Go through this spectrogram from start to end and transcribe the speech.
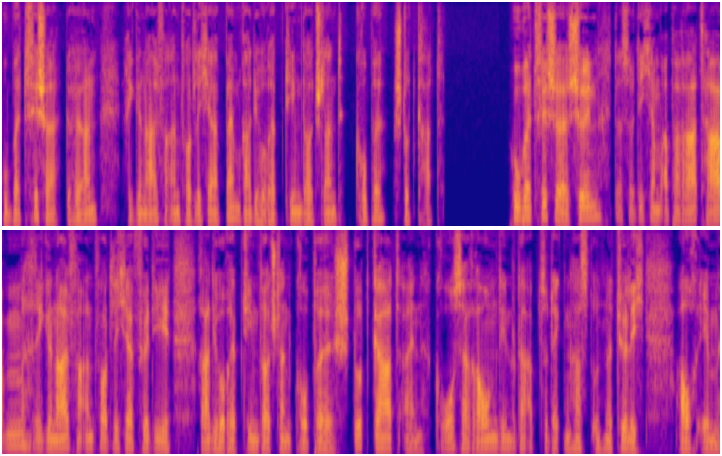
Hubert Fischer gehören, Regionalverantwortlicher beim Radio Horeb Team Deutschland Gruppe Stuttgart. Hubert Fischer, schön, dass wir dich am Apparat haben, Regionalverantwortlicher für die Radio Horeb Team Deutschland Gruppe Stuttgart, ein großer Raum, den du da abzudecken hast und natürlich auch im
